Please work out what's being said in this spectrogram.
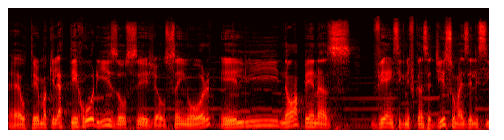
É o termo aqui, ele aterroriza, ou seja, o Senhor, ele não apenas vê a insignificância disso, mas ele se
